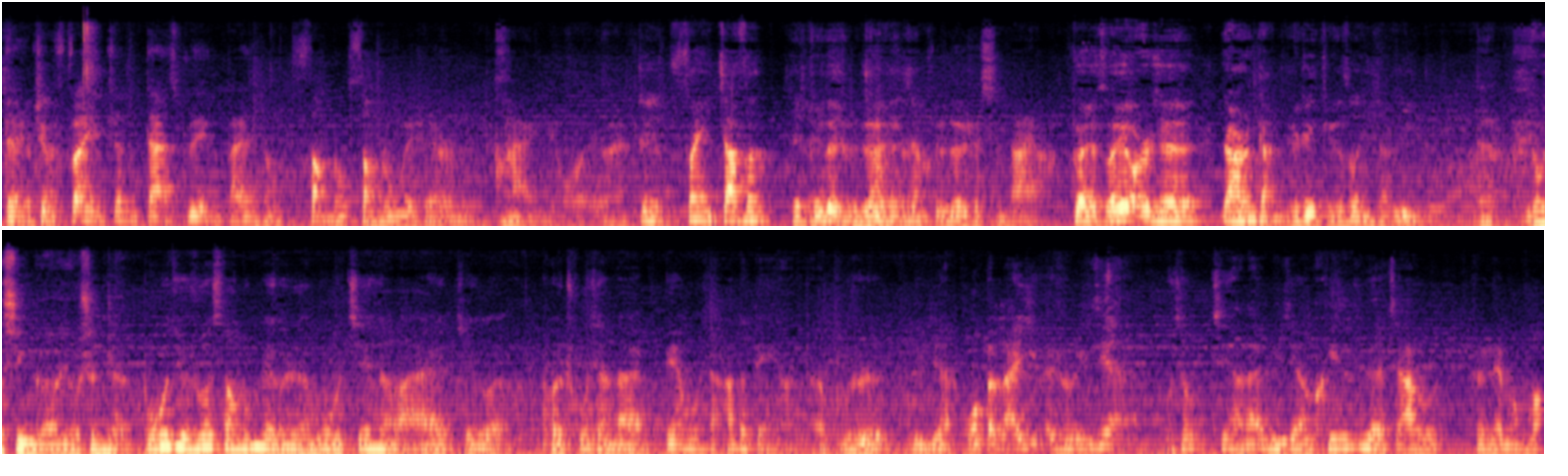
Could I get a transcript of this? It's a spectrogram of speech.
对，这个翻译真的 Deathstreak 翻译成丧钟，丧钟为谁而鸣，太牛了，对，这翻译加分，这绝对是绝对是加分项。绝对是信达雅。对，所以而且让人感觉这个角色一下立住了，对，有性格，有深沉。不过据说丧钟这个人物接下来这个会出现在蝙蝠侠的电影里，而不是绿箭。我本来以为是绿箭，我想接下来绿箭和黑丝雀加入正义联盟吗？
